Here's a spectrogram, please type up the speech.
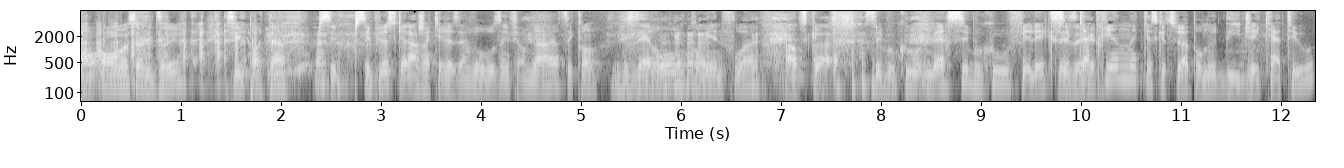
on, on va se le dire. C'est pas tant. C'est- c'est plus que l'argent qui est réservé aux infirmières. C'est con. Zéro, combien de fois? En tout cas, c'est beaucoup. Merci beaucoup, Félix. Catherine, qu'est-ce que tu as pour nous, DJ Catou?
